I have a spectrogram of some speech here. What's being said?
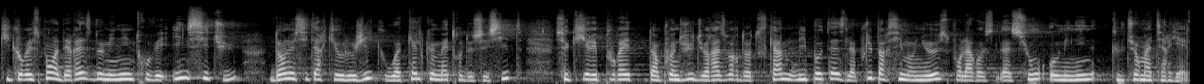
qui correspond à des restes d'hominines trouvés in situ, dans le site archéologique ou à quelques mètres de ce site, ce qui pourrait être, d'un point de vue du rasoir d'Oxcam, l'hypothèse la plus parcimonieuse pour la relation hominine-culture matérielle.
